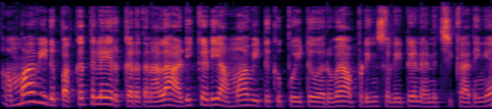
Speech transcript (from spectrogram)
அம்மா வீடு பக்கத்திலே இருக்கிறதுனால அடிக்கடி அம்மா வீட்டுக்கு போயிட்டு வருவேன் அப்படின்னு சொல்லிட்டு நினச்சிக்காதீங்க.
